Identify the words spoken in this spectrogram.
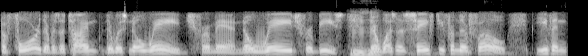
before there was a time there was no wage for man, no wage for beast. Mm-hmm. There wasn't safety from their foe. Even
